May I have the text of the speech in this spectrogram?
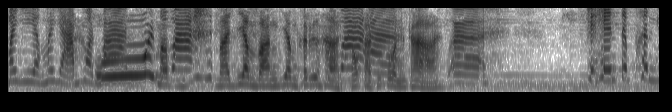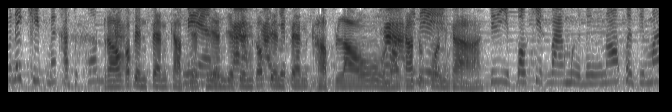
มาเยี่ยมมายามฮอดบ้านโอ้ยเพมา ราะว่า มาเยี่ยมวังเยี่ยมคฤหาสน์เพเขาราะว่าค่ะทุกคนค่ะ อ่าเห็นเห็นแต่เพิ่นอยู่ในคลิปไหมคะทุกคนเราก็ค่ะเป็นแฟนคลับแม่เยนเพนเยเพนค่ะก็เป็นค่ะแฟนคลับเราค่ะนะคะที่ทุกนี่คนค่ะที่บอกคิดว่ามือหนึ่งเนาะเพิ่นสิมา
